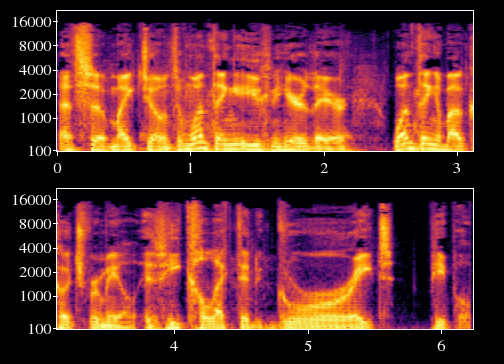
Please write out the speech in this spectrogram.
That's uh, Mike Jones. And one thing you can hear there, one thing about Coach Vermeil is he collected great people.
